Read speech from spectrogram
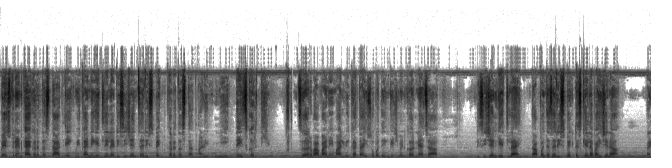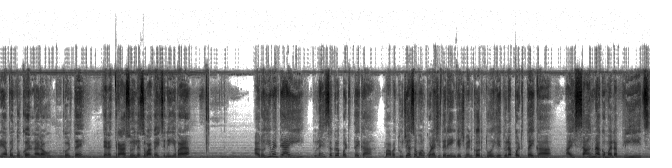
बेस्ट फ्रेंड काय करत असतात? एकमेकांनी घेतलेल्या डिसिजनचा रिस्पेक्ट करत असतात आणि मी तेच करते जर बाबाने मालविका ताई सोबत एंगेजमेंट करण्याचा डिसिजन घेतलाय तर आपण त्याचा रिस्पेक्टच केला पाहिजे ना? आणि आपण तो करणार आहोत. कळतंय? त्याला त्रास होईल असं वागायचं नाहीये बाळा. आरोही म्हणते आई तुला हे सगळं पटतंय का? बाबा तुझ्या समोर कोणाची तरी एंगेजमेंट करतोय हे तुला पटतंय का? आई सांग ना ग मला प्लीज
